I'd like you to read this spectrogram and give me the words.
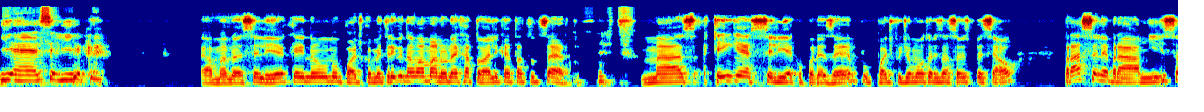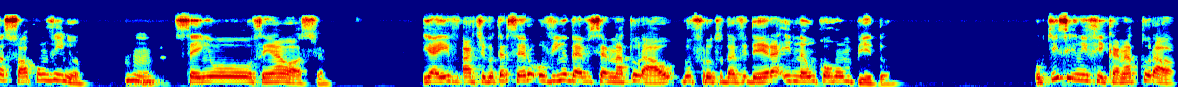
e é celíaca. A Manu é celíaca e não, não pode comer trigo, então a Manu não é católica, tá tudo certo. certo. Mas quem é celíaco, por exemplo, pode pedir uma autorização especial para celebrar a missa só com vinho, uhum. sem, o, sem a hóstia. E aí, artigo 3 o vinho deve ser natural, do fruto da videira e não corrompido. O que significa natural,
